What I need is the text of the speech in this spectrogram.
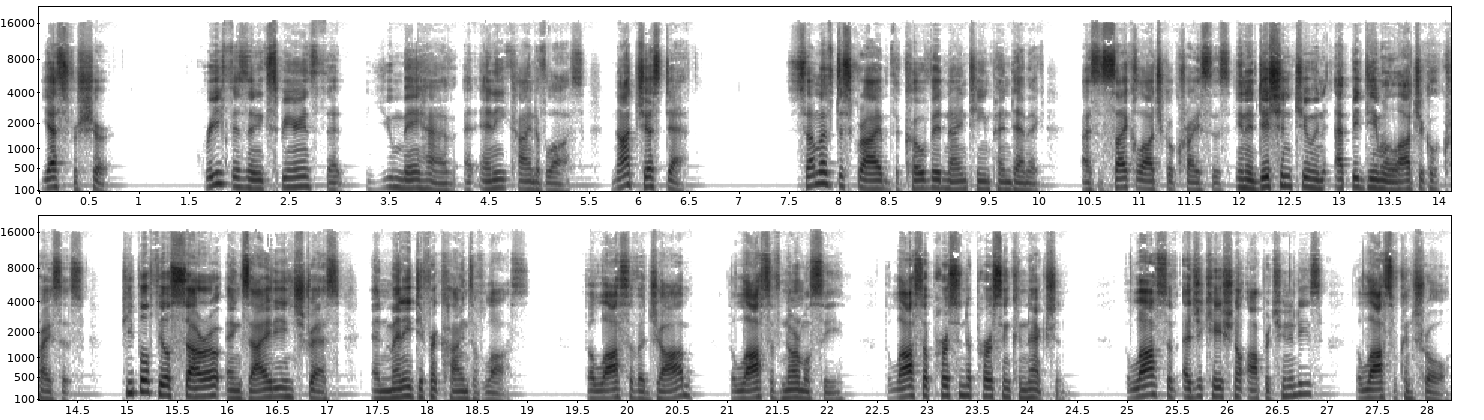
Yes, for sure. Grief is an experience that you may have at any kind of loss, not just death. Some have described the COVID 19 pandemic as a psychological crisis in addition to an epidemiological crisis. People feel sorrow, anxiety, and stress, and many different kinds of loss. The loss of a job, the loss of normalcy, the loss of person to person connection, the loss of educational opportunities, the loss of control,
